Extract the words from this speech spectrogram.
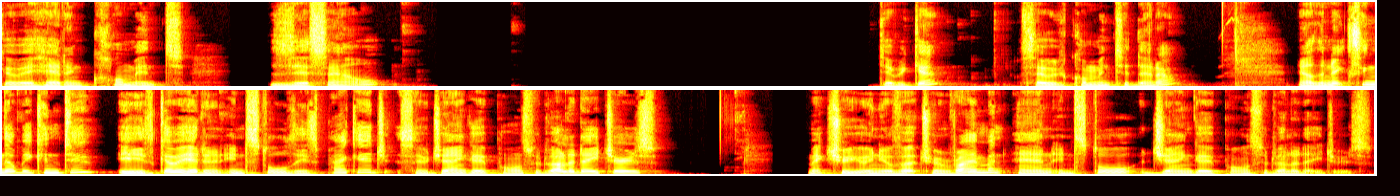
go ahead and comment this out. There we go. So we've commented that out. Now the next thing that we can do is go ahead and install this package. So Django password validators. Make sure you're in your virtual environment and install Django password validators.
